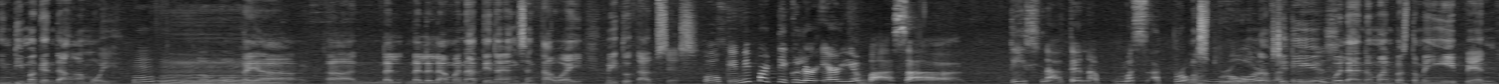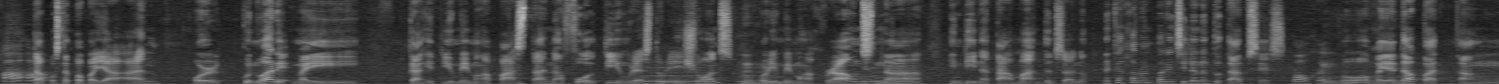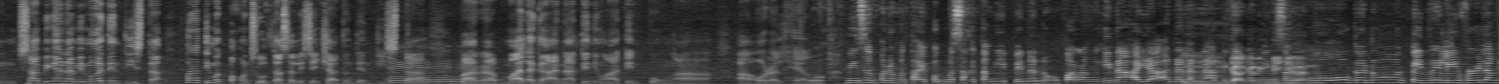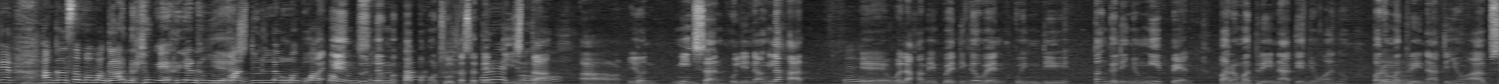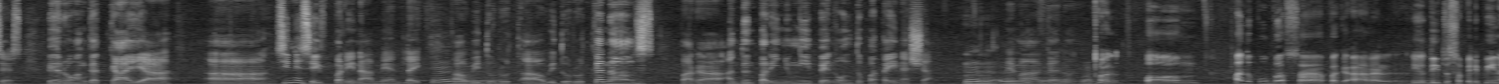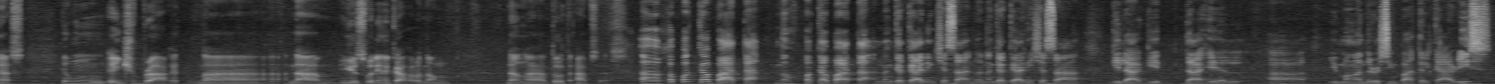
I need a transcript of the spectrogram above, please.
hindi maganda ang amoy. Mhm. Opo, kaya ah, nal- nalalaman natin na ang isang tao ay may tooth abscess. Okay, may particular area ba sa teeth natin na mas at prone? Mas prone. Actually, risk? wala naman basta may ngipin, Aha. tapos napabayaan, or kunwari may kahit yung may mga pasta na faulty yung restorations or yung may mga crowns na hindi na tama doon sa ano, nagkakaroon pa rin sila ng tooth abscess. Okay. Oo, kaya dapat ang sabi nga namin mga dentista, parating magpakonsulta sa lisensyadong dentista para maalagaan natin yung atin pong ah, ah, oral health. Oh, minsan pa naman tayo pag masakit ang ngipin ano, parang hinahayaan na lang Mm, natin gagaling din minsan. yan. Oo, ganun, pain reliever lang yan. Hanggang sa mamagana yung area ng mukha, doon lang magpapakonsulta. And doon lang magpapakonsulta sa Correct, dentista. oo. Ah, yun, minsan, huli na ang lahat, eh, wala kaming pwedeng gawin kung hindi tanggalin yung ngipin para madrain natin yung ano, para madrain natin yung abscess. Pero hanggat kaya, ah sinesave pa rin namin. Like, ah, we, do root, ah, we do root canals para andun pa rin yung ngipin although patay na siya. May mga ganon. Well, um, ano po ba sa pag-aaral dito sa Pilipinas, yung age bracket na na usually nagkakaroon ng ng ah, tooth abscess? Ah, kapag kabata, no? Pagkabata, nanggagaling siya sa ano, nanggagaling siya sa gilagid dahil ah, yung mga nursing battle caries,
